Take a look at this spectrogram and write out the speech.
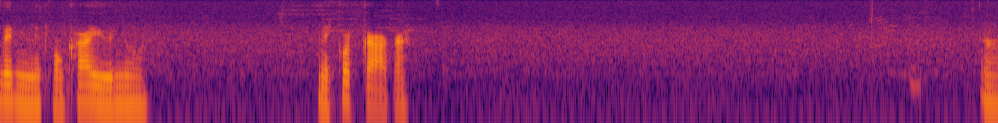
เล่นเน็ตของค่ายอื่นดูเน็ตก็กากอะ เอา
